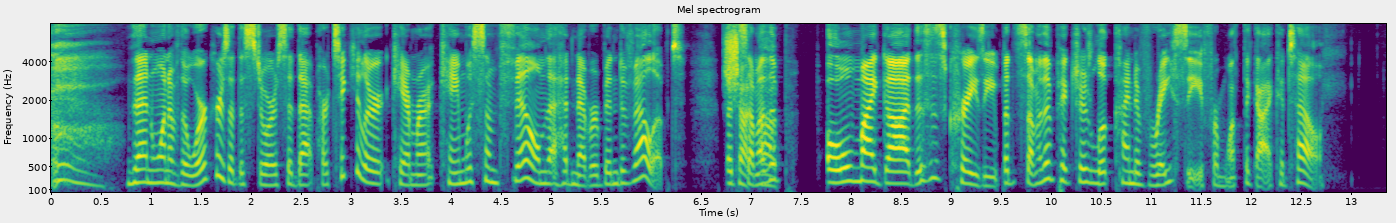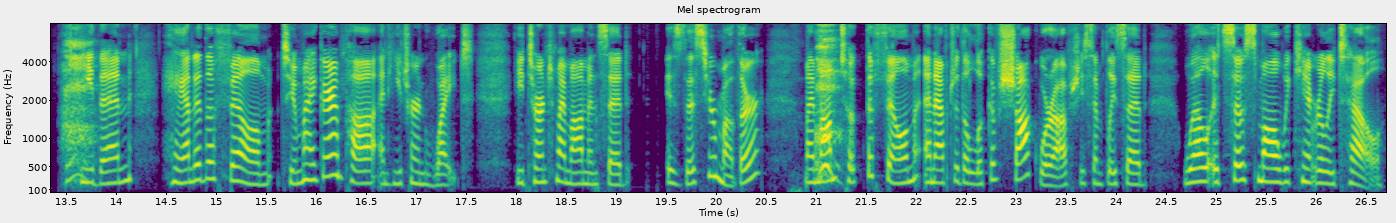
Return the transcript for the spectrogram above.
then one of the workers at the store said that particular camera came with some film that had never been developed. But Shut some of the up. Oh my God, this is crazy. But some of the pictures look kind of racy from what the guy could tell. he then handed the film to my grandpa and he turned white. He turned to my mom and said, Is this your mother? My mom took the film and after the look of shock wore off, she simply said, Well, it's so small we can't really tell.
